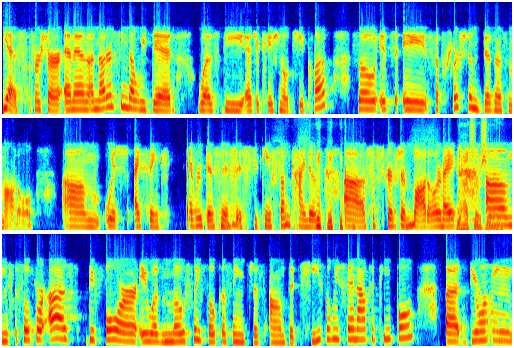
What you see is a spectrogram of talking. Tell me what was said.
yes, for sure. And then another thing that we did was the Educational Tea Club. So it's a subscription business model, um, which I think every business is seeking some kind of uh, subscription model, right? That's for sure. Um, so for us, before it was mostly focusing just on the teas that we send out to people. But during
